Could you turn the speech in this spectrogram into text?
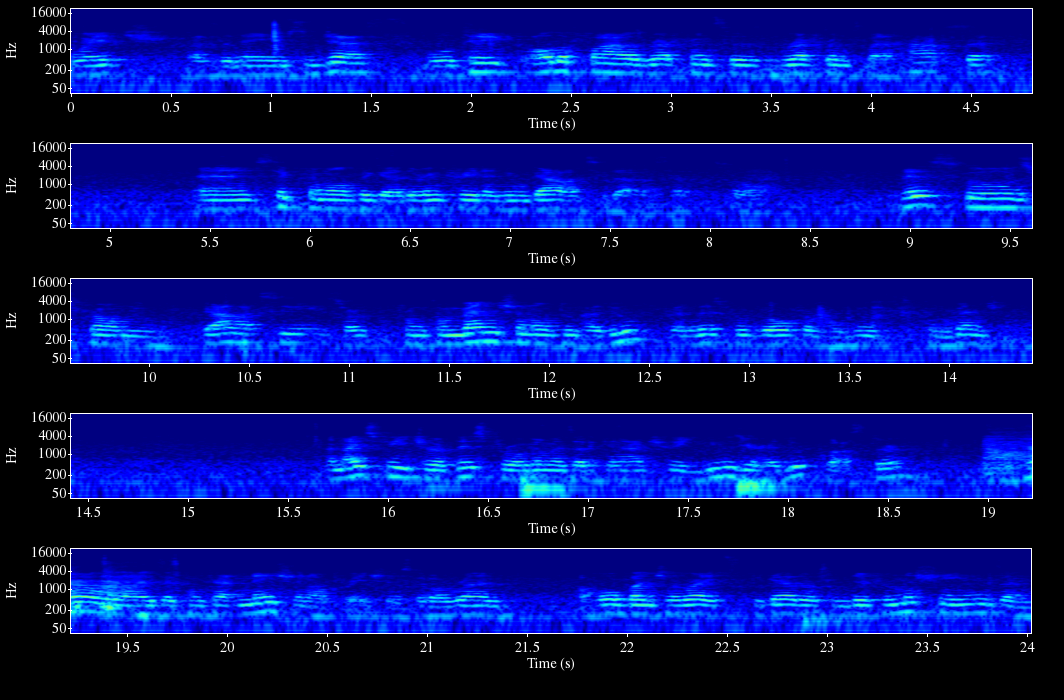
which, as the name suggests, will take all the files references referenced by the path set and stick them all together and create a new Galaxy data set. So this goes from Galaxy, sorry, from conventional to Hadoop, and this would go from Hadoop to conventional. A nice feature of this program is that it can actually use your Hadoop cluster and parallelize the concatenation operation. So it'll run a whole bunch of writes together from different machines, and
